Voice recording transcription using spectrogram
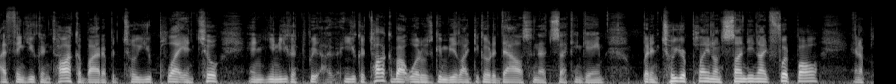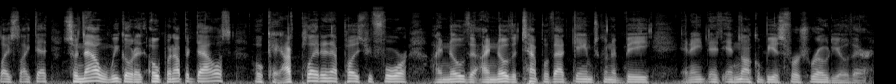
I think you can talk about it until you play. Until and you know you could uh, you could talk about what it was going to be like to go to Dallas in that second game, but until you're playing on Sunday night football in a place like that. So now when we go to open up at Dallas, okay, I've played in that place before. I know that I know the tempo that game's going to be, and ain't and not going to be his first rodeo there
